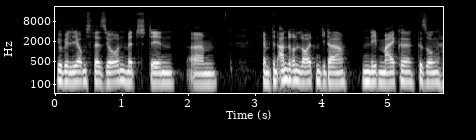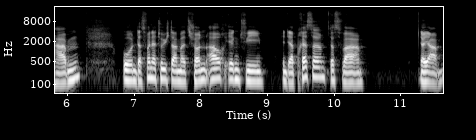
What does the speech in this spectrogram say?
Jubiläumsversion mit den, ähm, ja, mit den anderen Leuten, die da neben Michael gesungen haben. Und das war natürlich damals schon auch irgendwie in der Presse. Das war ja, ja,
